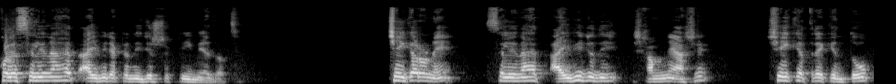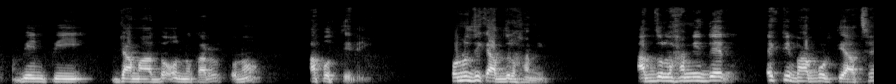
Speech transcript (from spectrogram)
ফলে সেলিনা হায়াত আইভির একটা নিজস্ব একটা ইমেজ আছে। সেই কারণে সেলিনা হায়াত আইভি যদি সামনে আসে সেই ক্ষেত্রে কিন্তু বিএনপি জামাত বা অন্য কারোর কোনো আপত্তি নেই। অন্যদিকে আব্দুল হামিদ। আব্দুল হামিদের একটি ভাবমূর্তি আছে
